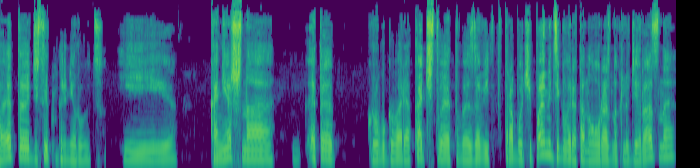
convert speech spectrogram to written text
это действительно тренируется. И, конечно, это грубо говоря, качество этого зависит от рабочей памяти. Говорят, оно у разных людей разное.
